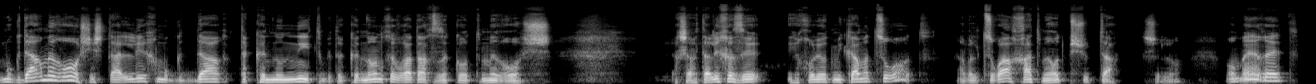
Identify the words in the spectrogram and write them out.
מוגדר מראש, יש תהליך מוגדר תקנונית בתקנון חברת ההחזקות מראש. עכשיו התהליך הזה יכול להיות מכמה צורות, אבל צורה אחת מאוד פשוטה שלו אומרת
